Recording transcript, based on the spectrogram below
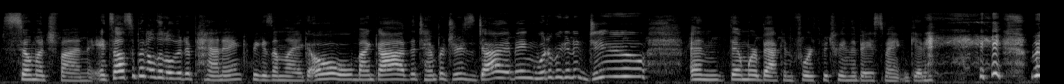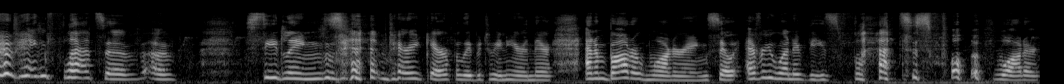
so much fun. It's also been a little bit of panic because I'm like, oh my God, the temperature's diving. What are we gonna do? And then we're back and forth between the basement and getting, moving flats of, of seedlings very carefully between here and there. And I'm bottom watering, so every one of these flats is full of water.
